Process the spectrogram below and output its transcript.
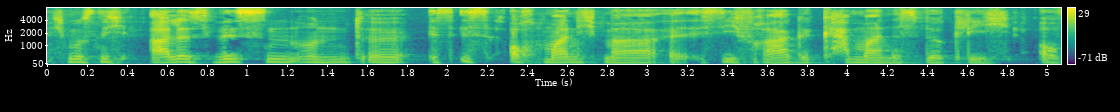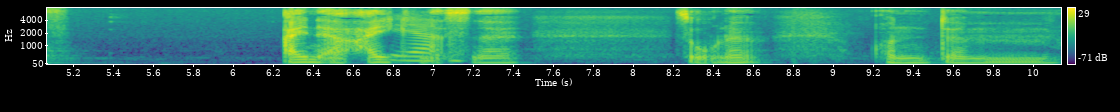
Ich muss nicht alles wissen und äh, es ist auch manchmal äh, ist die Frage, kann man es wirklich auf ein Ereignis? Ja. Ne? So, ne? Und ähm,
